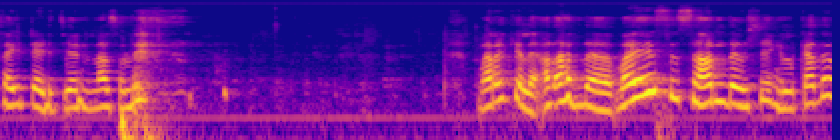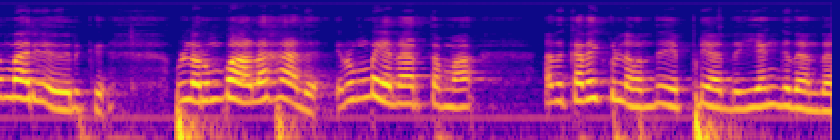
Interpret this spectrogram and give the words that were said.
சைட் அடித்தேன்லாம் சொல்லி. மறைக்கலை. அதான் அந்த வயசு சார்ந்த விஷயங்கள். கதை மாதிரி இருக்குது உள்ள ரொம்ப அழகா அது. ரொம்ப யதார்த்தமாக அது கதைக்குள்ளே வந்து எப்படி அது இயங்குது அந்த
